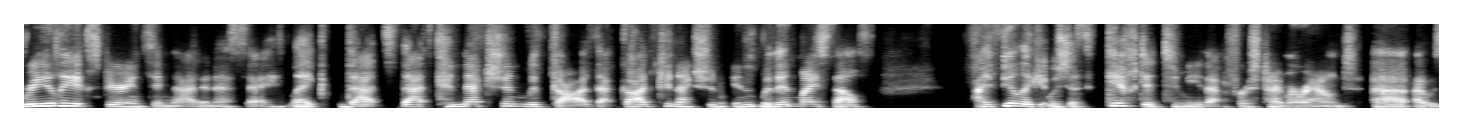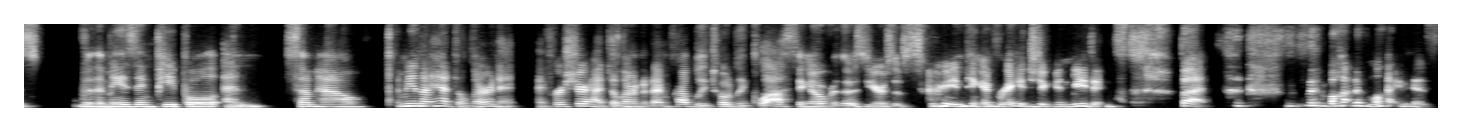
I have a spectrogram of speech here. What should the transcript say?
really experiencing that in SA. Like that's that connection with God, that God connection in, within myself. I feel like it was just gifted to me that first time around. Uh, I was with amazing people, and somehow, I mean, I had to learn it. I for sure had to learn it. I'm probably totally glossing over those years of screaming and raging in meetings. But the bottom line is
